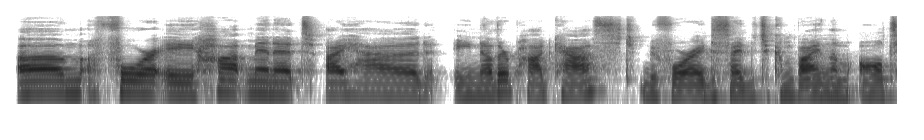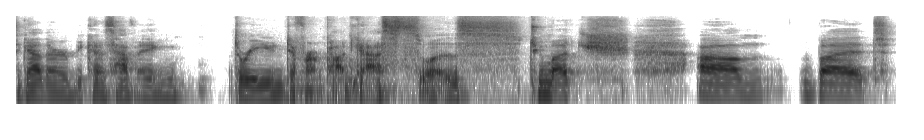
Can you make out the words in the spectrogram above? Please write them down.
Um, for a hot minute, I had another podcast before I decided to combine them all together because having three different podcasts was too much. Um, but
